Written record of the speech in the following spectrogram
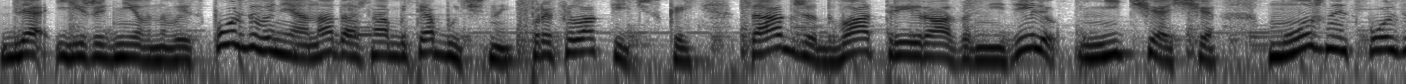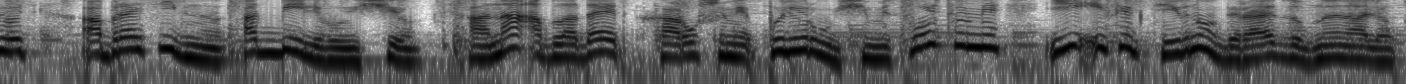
Для ежедневного использования она должна быть обычной, профилактической. Также 2-3 раза в неделю неделю, не чаще. Можно использовать абразивную, отбеливающую. Она обладает хорошими полирующими свойствами и эффективно убирает зубной налет.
